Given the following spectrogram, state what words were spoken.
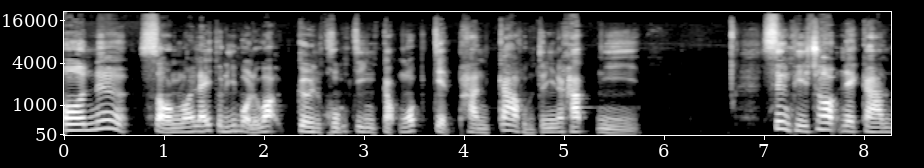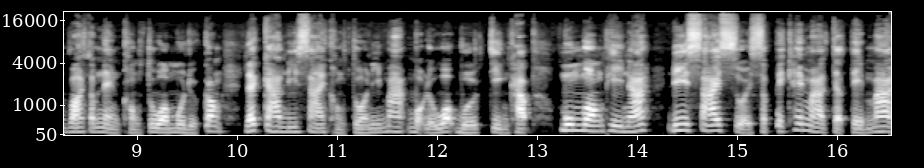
Honor 200 ไลท์ตัวนี้บอกเลยว่าเกินคุ้มจริงกับงบ 7,900ผมตัวนี้นะครับ นี่ ซึ่งพีชอบในการวางตำแหน่งของตัวโมดูลกล้อง และการดีไซน์ของตัวนี้มากบอกเลยว่าเวิร์กจริงครับ มุมมองพีนะ ดีไซน์สวยสเปคให้มาจัดเต็มมาก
